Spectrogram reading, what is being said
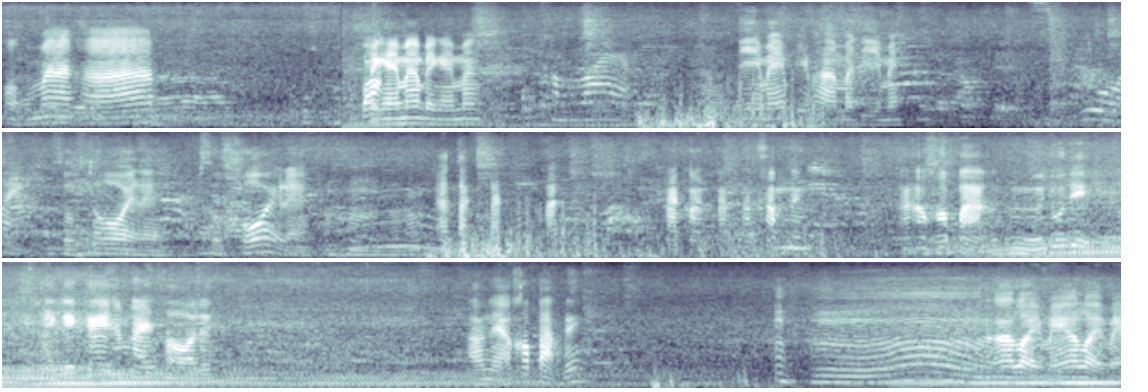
ขอบคุณมากครับเป็นไงบ้างเป็นไงบ้างคำแรกดีไหมพี่พามาดีไหมด้วยสุดโต้ยเลย สุดโต้ยเลยอื้อหืออะตักตักตักตักก่อนตักสักคำหนึ่งอะเอาเข้าปากหือดูดิไหนใกล้ๆน้ำลายสอเลย เอาไหนเอาเข้าปากดิอื้อหืออร่อยไหมอร่อยไหม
